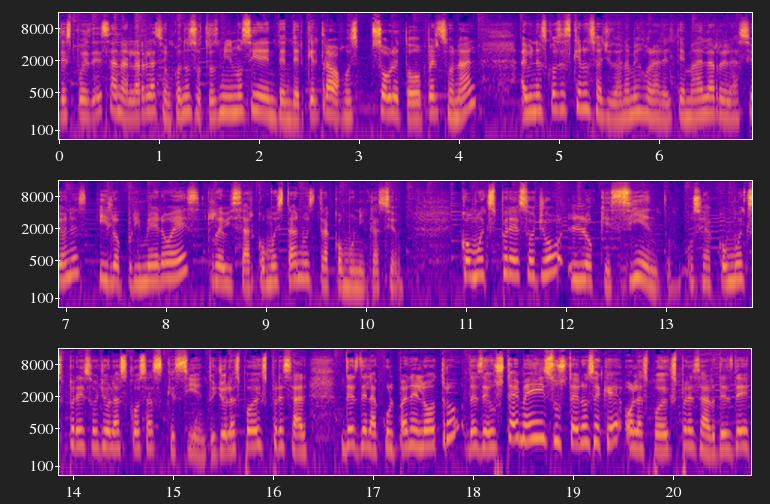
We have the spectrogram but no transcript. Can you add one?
después de sanar la relación con nosotros mismos y de entender que el trabajo es sobre todo personal, hay unas cosas que nos ayudan a mejorar el tema de las relaciones y lo primero es revisar cómo está nuestra comunicación. ¿Cómo expreso yo lo que siento? O sea, ¿cómo expreso yo las cosas que siento? Y yo las puedo expresar desde la culpa en el otro, desde usted me hizo, usted no sé qué, o las puedo expresar desde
